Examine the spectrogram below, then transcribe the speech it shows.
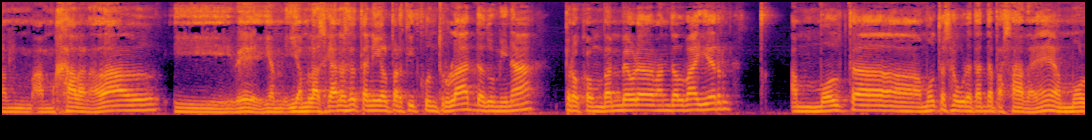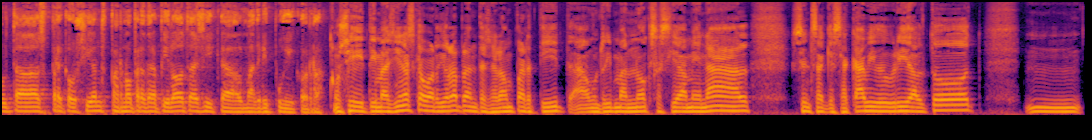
amb, amb Haaland a dalt, i bé, i amb, i amb les ganes de tenir el partit controlat, de dominar, però com vam veure davant del Bayern, amb molta, amb molta seguretat de passada, eh? amb moltes precaucions per no perdre pilotes i que el Madrid pugui córrer. O sigui, t'imagines que Guardiola plantejarà un partit a un ritme no excessivament alt, sense que s'acabi d'obrir del tot, mm,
